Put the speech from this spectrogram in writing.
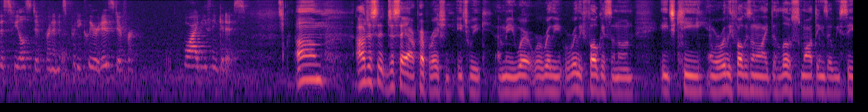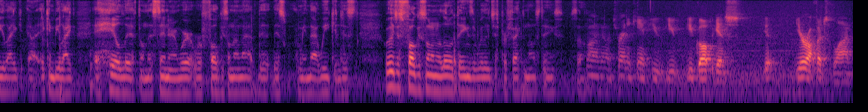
this feels different, and it's pretty clear it is different. Why do you think it is? Um, I'll just just say our preparation each week. I mean, we're we're really we're really focusing on each key, and we're really focusing on like the little small things that we see. Like uh, it can be like a hill lift on the center, and we're we're focusing on that this. I mean that week, and just really just focusing on the little things and really just perfecting those things. So. Well, I in training camp you you you go up against your offensive line.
